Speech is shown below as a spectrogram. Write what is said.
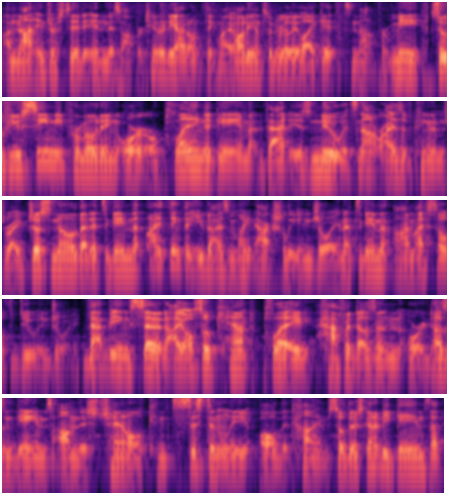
I'm not interested in this opportunity. I don't think my audience would really like it. It's not for me. So if you see me promoting or, or playing a game that is new new it's not rise of kingdoms right? Just know that it's a game that I think that you guys might actually enjoy and it's a game that I myself do enjoy. That being said I also can't play half a dozen or a dozen games on this channel consistently all the time. So there's going to be games that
